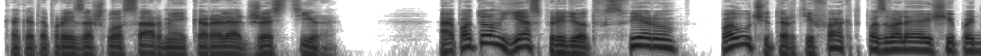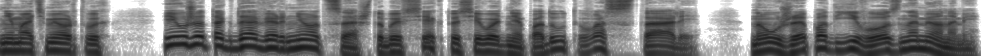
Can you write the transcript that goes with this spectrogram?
как это произошло с армией короля Джастира. А потом Яс придет в сферу, получит артефакт, позволяющий поднимать мертвых, и уже тогда вернется, чтобы все, кто сегодня падут, восстали, но уже под его знаменами,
